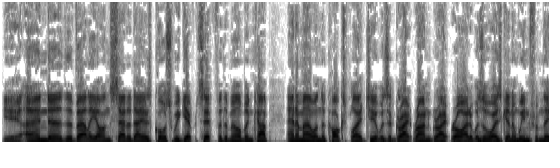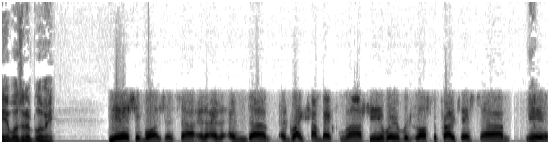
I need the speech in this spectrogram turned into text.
Yeah, and uh, the Valley on Saturday, of course, we get set for the Melbourne Cup. Anamoe on the Cox Plate. Gee, it was a great run, great ride. It was always going to win from there, wasn't it, Bluey? Yes, it was. It's uh, and and, and um, a great comeback from last year where we lost the protest. Um, yeah,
